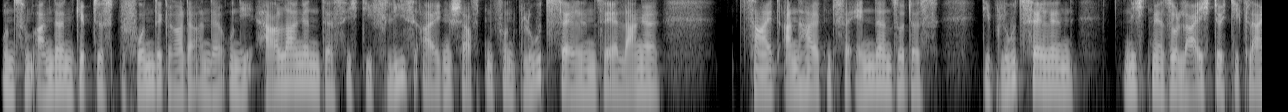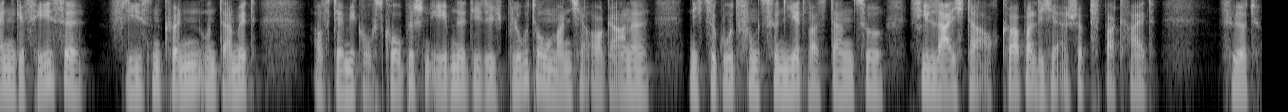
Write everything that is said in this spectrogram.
Und zum anderen gibt es Befunde gerade an der Uni Erlangen, dass sich die Fließeigenschaften von Blutzellen sehr lange Zeit anhaltend verändern, sodass die Blutzellen nicht mehr so leicht durch die kleinen Gefäße fließen können und damit auf der mikroskopischen Ebene die Durchblutung mancher Organe nicht so gut funktioniert, was dann zu viel leichter auch körperlicher Erschöpfbarkeit führt.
